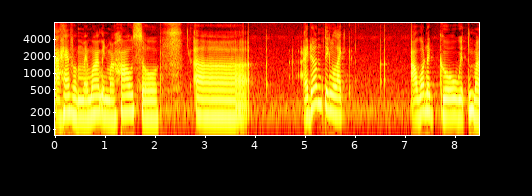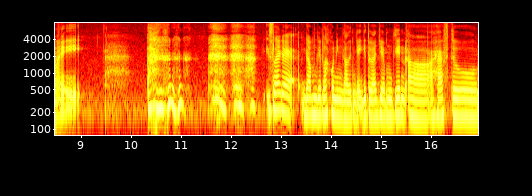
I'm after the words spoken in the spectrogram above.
I have my mom in my house, so uh, I don't think like I wanna go with my. It's like kayak gak mungkin lah aku ninggalin kayak gitu aja mungkin uh, I have to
